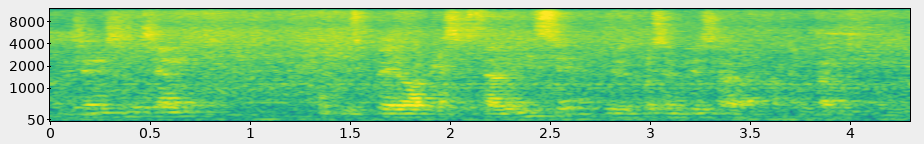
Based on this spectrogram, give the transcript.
condiciones iniciales y espero a que se estabilice y después empiezo a, a contar los puntos.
